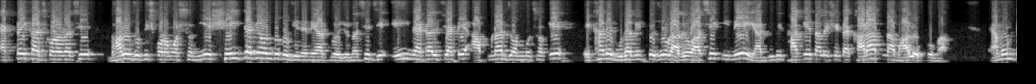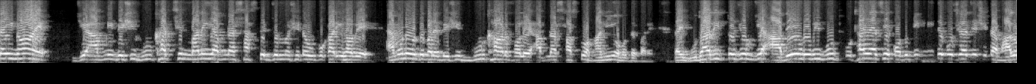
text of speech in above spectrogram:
একটাই কাজ করার আছে, ভালো জ্যোতিষ পরামর্শ নিয়ে সেইটাকে অন্তত জেনে নেওয়ার প্রয়োজন আছে যে এই ন্যাটাল চার্টে আপনার জন্মছকে এখানে বুধাদিত্য যোগ আদৌ আছে কি নেই, আর যদি থাকে তাহলে সেটা খারাপ না ভালো প্রভাব। এমনটাই নয় যে আপনি বেশি গুড় খাচ্ছেন মানেই আপনার স্বাস্থ্যের জন্য সেটা উপকারী হবে। এমনও হতে পারে বেশি গুড় খাওয়ার ফলে আপনার স্বাস্থ্য হানিও হতে পারে। তাই বুধাদিত্য যোগ যে আদেও রবি বুধ কোথায় আছে, কত ডিগ্রিতে বসে আছে, সেটা ভালো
